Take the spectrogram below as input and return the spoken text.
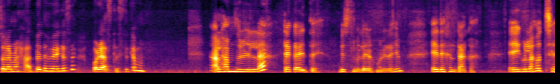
চলো আমার হাত ব্যথা হয়ে গেছে পরে আস্তে আস্তে কেমন? আলহামদুলিল্লাহ টাকা দিতে বিসমিল্লাহ রহমান রাহিম। এই দেখেন টাকা এইগুলো হচ্ছে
